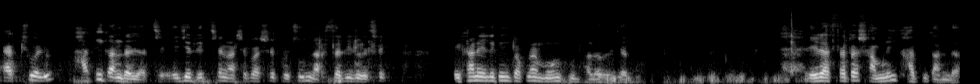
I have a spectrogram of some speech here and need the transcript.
অ্যাকচুয়ালি হাতিকান্দা যাচ্ছে। এই যে দেখছেন আশেপাশে প্রচুর নার্সারি রয়েছে। এখানে এলে কিন্তু আপনার মন খুব ভালো হয়ে যাবে। এই রাস্তাটা সামনেই হাতিকান্দা।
